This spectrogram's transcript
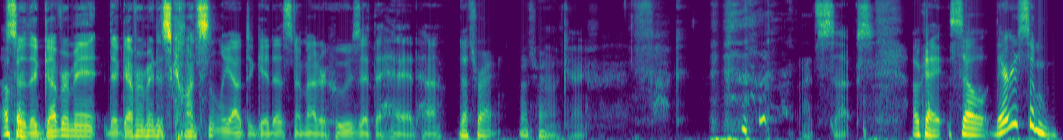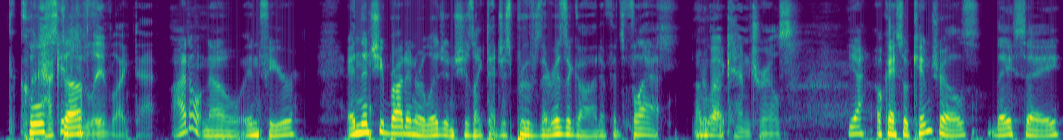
Okay, So the government the government is constantly out to get us no matter who's at the head, huh? that's right. That's right. Okay. Fuck. that sucks. Okay, so there is some cool How stuff. could you live like that? I don't know in fear. And then she brought in religion. She's like, that just proves there is a god if it's flat. What I'm about like, chemtrails? yeah. Okay, so chemtrails they say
